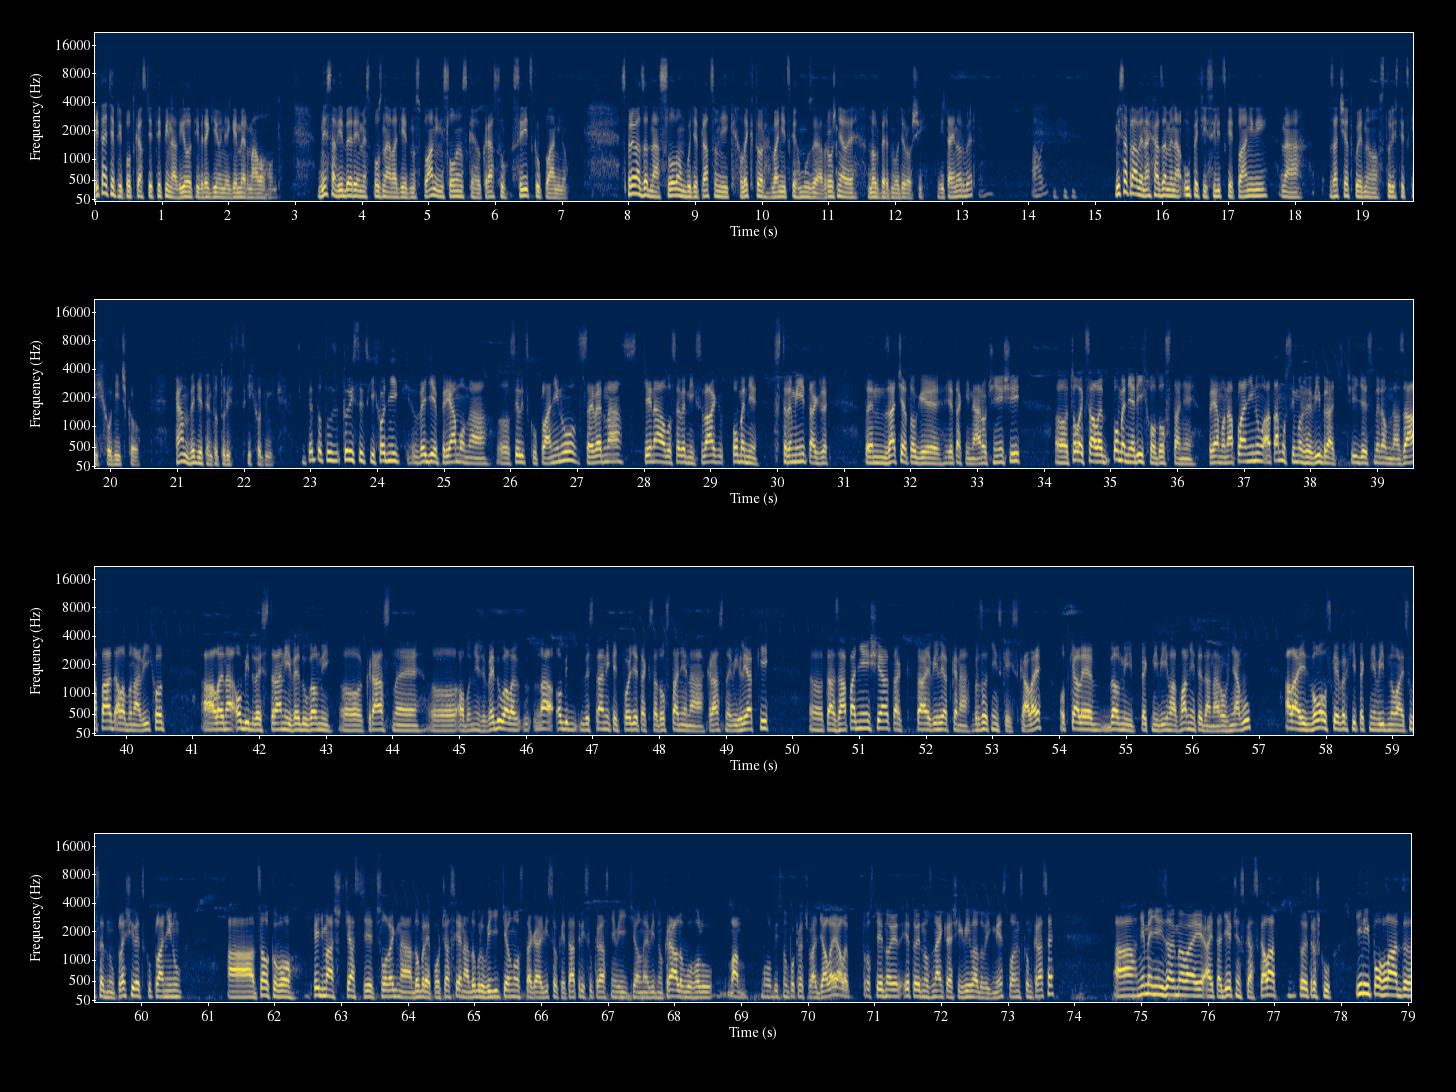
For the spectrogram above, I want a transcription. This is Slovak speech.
Vitajte pri podcaste Typy na výlety v regióne Gemer Malohond. Dnes sa vyberieme spoznávať jednu z planín slovenského krasu, Silickú planinu. Sprevádzať nás slovom bude pracovník, lektor Vanického múzea v Rožňave, Norbert Modoroši. Vítaj Norbert. Ahoj. My sa práve nachádzame na úpetí Silickej planiny na začiatku jedného z turistických chodníčkov. Kam vedie tento turistický chodník? Tento turistický chodník vedie priamo na e, Silickú planinu. Severná stena alebo severných svah pomerne strmý, takže ten začiatok je, je taký náročnejší. E, človek sa ale pomerne rýchlo dostane priamo na planinu a tam už si môže vybrať, či ide smerom na západ alebo na východ, ale na obidve strany vedú veľmi e, krásne, alebo nie že vedú, ale na obidve strany, keď pôjde, tak sa dostane na krásne vyhliadky tá západnejšia, tak tá je vyhliadka na Brzotínskej skale, odkiaľ je veľmi pekný výhľad, hlavne teda na Rožňavu, ale aj z Volovské vrchy pekne vidno aj susednú Plešiveckú planinu a celkovo, keď máš šťastie človek na dobré počasie, na dobrú viditeľnosť, tak aj Vysoké Tatry sú krásne viditeľné, vidno Kráľovú holu, mám, mohol by som pokračovať ďalej, ale proste jedno, je, je to jedno z najkrajších výhľadových miest v slovenskom krase. A nemenej zaujímavá je aj tá dievčenská skala, to je trošku Iný pohľad, e,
